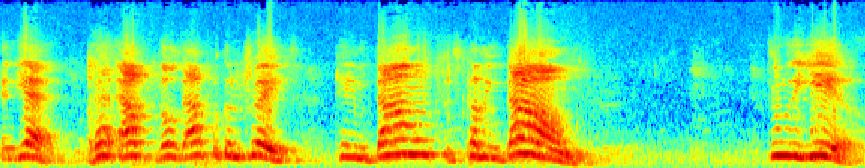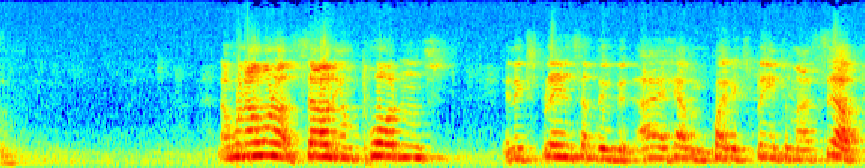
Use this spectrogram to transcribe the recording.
and yet, that Af those African traits came down, is coming down through the years. Now, when I want to sound important and explain something that I haven't quite explained to myself,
